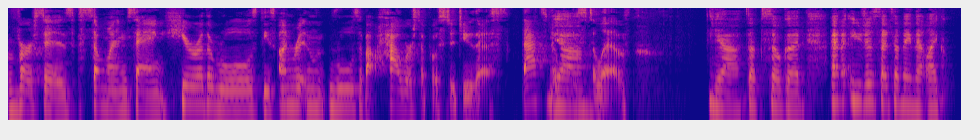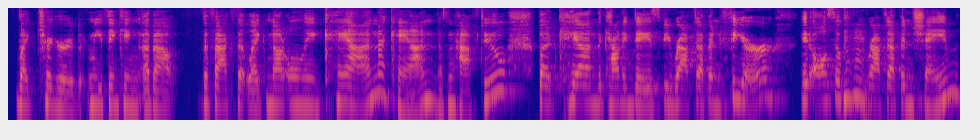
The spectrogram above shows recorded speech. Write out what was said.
versus someone saying, here are the rules, these unwritten rules about how we're supposed to do this. That's no Yeah. place to live. Yeah, that's so good. And you just said something that like like triggered me thinking about the fact that like not only can can doesn't have to, but can the counting days be wrapped up in fear? It also can be Mhm. wrapped up in shame.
